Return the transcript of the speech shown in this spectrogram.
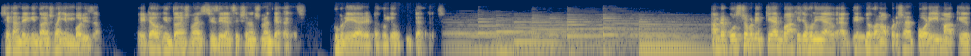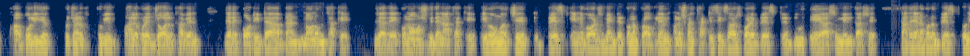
সেখান থেকে কিন্তু অনেক সময় এম্বলিজম এটাও কিন্তু অনেক সময় সিজারিয়ান সেকশনের সময় দেখা গেছে। খুব রেয়ার এটা হলেও দেখা গেছে। আমরা পোস্ট অপারেটিভ কেয়ার মাকে যখনই একদিন যখন অপারেশনের পরেই মাকে বলি যে, প্রচণ্ড, খুবই ভালো করে জল খাবেন, যাতে পটিটা আপনার নরম থাকে, যাতে কোনো অসুবিধা না থাকে। এবং হচ্ছে ব্রেস্ট এনগর্জমেন্টের কোনো প্রবলেম অনেক সময় থার্টি সিক্স আওয়ার্স পরে ব্রেস্টের দুধ এ আসে মিল্ক আসে তাতে যেন কোনো ব্রেস্ট কোনো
